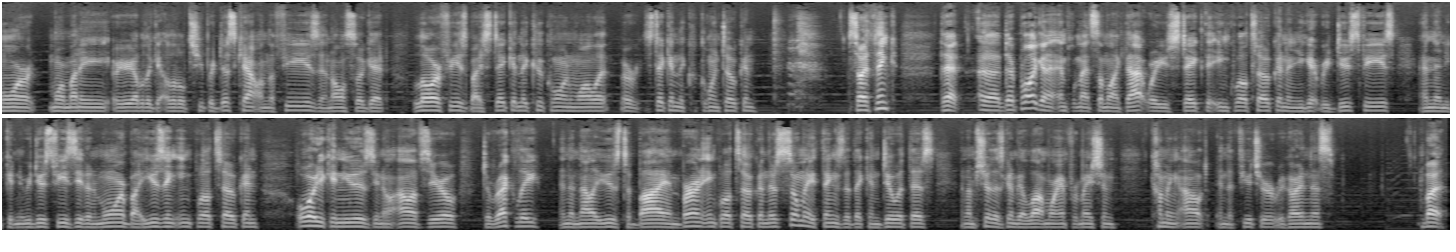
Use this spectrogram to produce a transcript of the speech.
more more money, or you're able to get a little cheaper discount on the fees, and also get lower fees by staking the KuCoin wallet or staking the KuCoin token. So I think that uh, they're probably going to implement something like that, where you stake the Inkwhale token and you get reduced fees, and then you can reduce fees even more by using Inkwhale token, or you can use you know Aleph Zero directly and then that'll use to buy and burn Inkwhale token. There's so many things that they can do with this, and I'm sure there's going to be a lot more information coming out in the future regarding this. But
